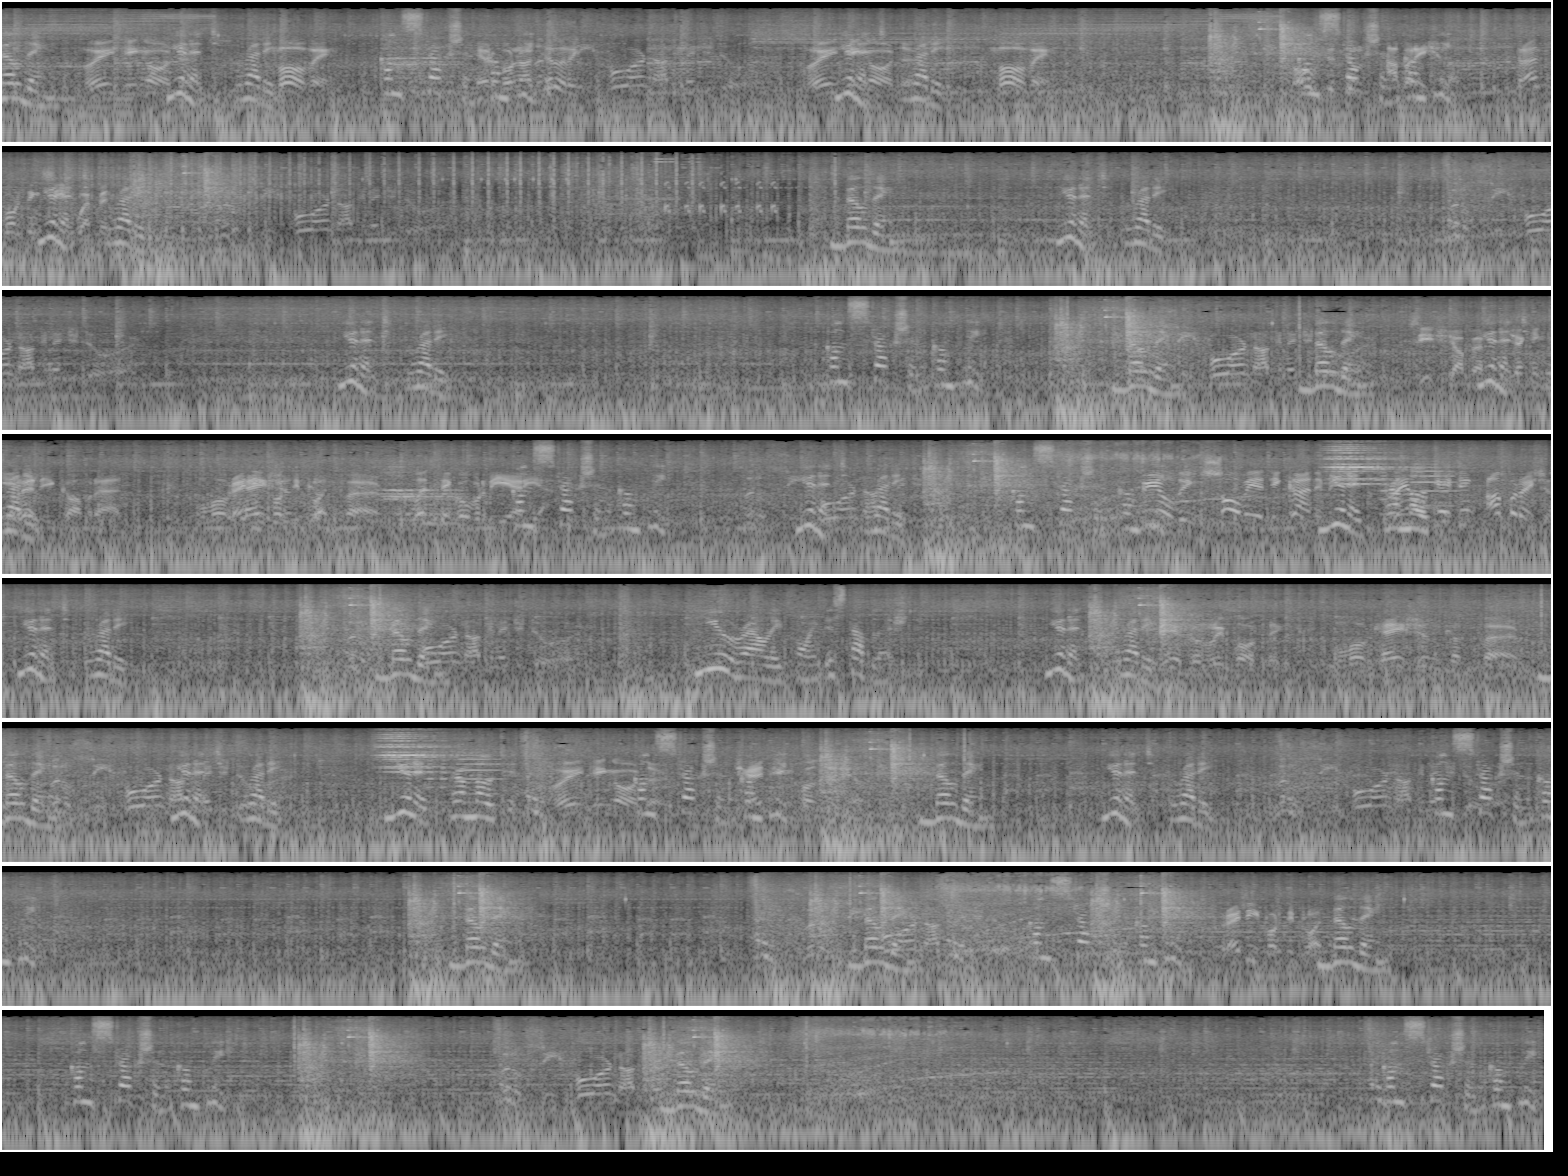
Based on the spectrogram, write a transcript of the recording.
Building. Waiting order. Unit ready. Moving. Construction Airborne complete. artillery. C4 knocking at. Waiting Unit order. ready. Moving. Construction complete. Transporting Unit weapon. ready. C4 knocking at. Building. Unit ready. Little C4 knocking at your door. Unit ready. Construction complete. Building. C4 knocking at Building. Siege chopper Unit checking in. ready. Ready, comrade. Ready for deployment. First, let's take over the area. Construction complete. Little Unit ready. at your door. Construction complete. Building Soviet economy. Unit promoted. Relocating operation. Unit ready. Building. C4 knocking at your door. New rally point established. Unit ready. Vehicle reporting. Location confirmed. Building. Little C4 knocking Unit ready. Unit promoted. Waiting order. Construction Changing complete. position. Building. Unit ready. Little C4 knocking at your. Construction complete. Building. Building. C4 knocking at. Construction complete. Ready for deployment. Building. Construction complete. Little C4 knocking at. Building. Construction complete.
